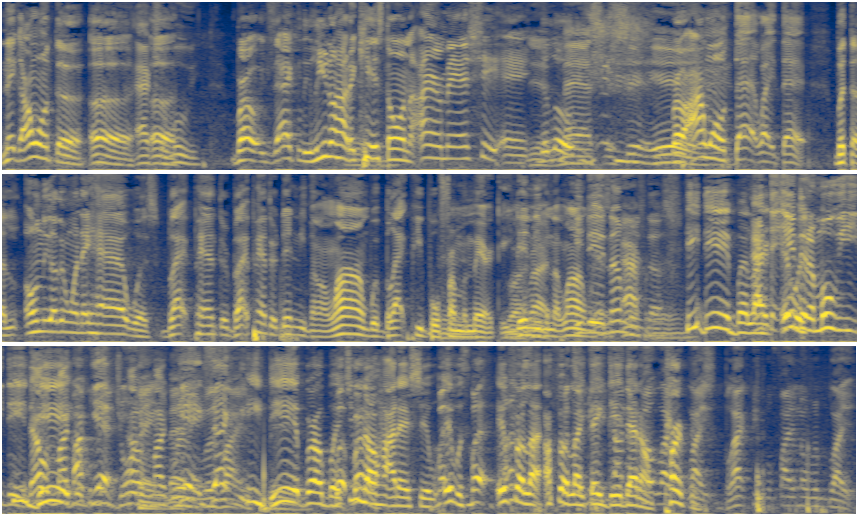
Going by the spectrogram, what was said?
nigga. I want the uh, Actual uh, movie. bro. Exactly. You know how the kids throwing the Iron Man shit and the little shit. Yeah. Bro, I want that like that. But the only other one they had was Black Panther. Black Panther didn't even align with black people from America. He didn't right. even align. He did with numbers Africa. though. He did, but like At the end was, of the movie, he did. he that was did. Michael, Michael Yeah, Jordan. Yeah, back yeah, exactly. like- He did, bro. But, But, you bro, know how that shit. but- it was. but it felt like I felt like they did that on like, purpose. Like black people fighting over like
